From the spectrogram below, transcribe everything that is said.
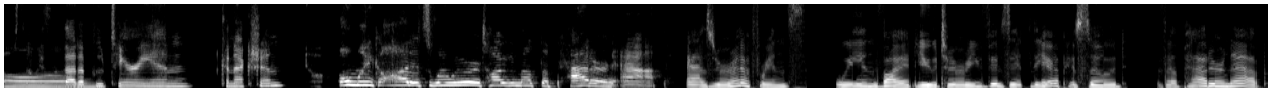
So isn't that a Um, Plutarian connection? Oh my God! It's when we were talking about the pattern app. As a reference, we invite you to revisit the episode, The Pattern App,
